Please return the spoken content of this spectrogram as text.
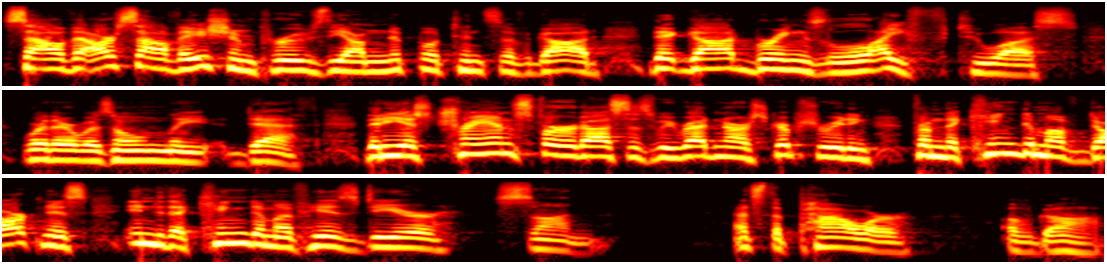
Salve, our salvation proves the omnipotence of God, that God brings life to us where there was only death, that He has transferred us, as we read in our scripture reading, from the kingdom of darkness into the kingdom of His dear Son. That's the power of God.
